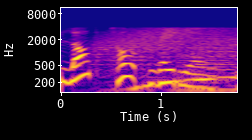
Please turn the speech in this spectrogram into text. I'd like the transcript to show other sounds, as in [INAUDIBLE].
Blog Talk Radio.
